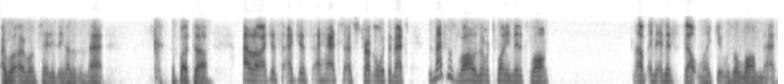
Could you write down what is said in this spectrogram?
I won't I won't say anything other than that. but uh, I don't know. I just I just I had a struggle with the match. The match was long. It was over 20 minutes long, um, and and it felt like it was a long match.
